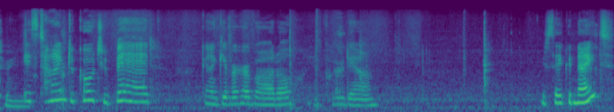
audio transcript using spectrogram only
Turn. It's time to go to bed. I'm Gonna give her her bottle and put her down. You say good night.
